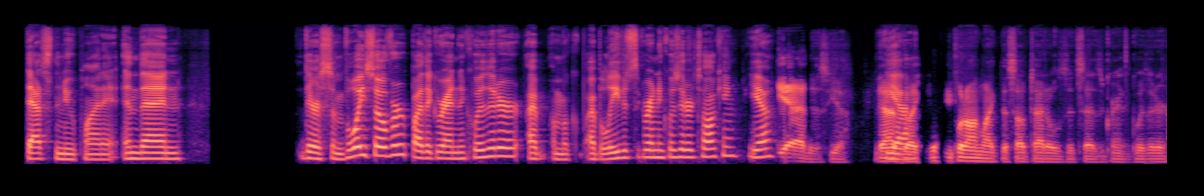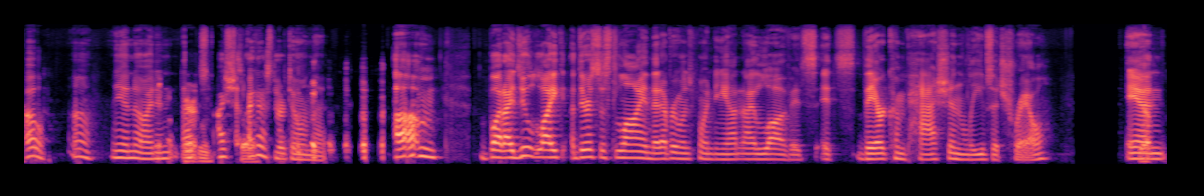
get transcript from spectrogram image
that's the new planet. And then there's some voiceover by the Grand Inquisitor. I I'm, a- I believe it's the Grand Inquisitor talking. Yeah. Yeah, it is. Yeah, yeah. Yeah. Like if you put on like the subtitles, it says Grand Inquisitor. Oh, oh, yeah. No, I didn't. That's, I should. I gotta start doing that. um, but I do like. There's this line that everyone's pointing out, and I love. It's it's their compassion leaves a trail, and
